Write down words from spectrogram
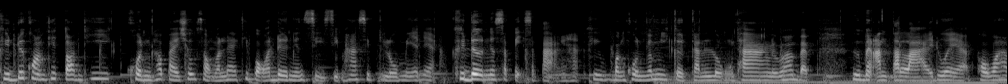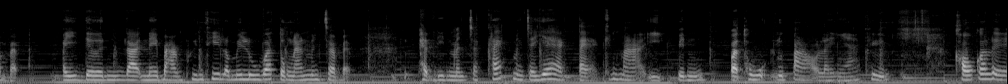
คือด้วยความที่ตอนที่คนเข้าไปช่วงสองวันแรกที่บอกว่าเดินกัน 40-50 กิโลเมตรเนี่ยคือเดินกันสเปะสปางค่ะคือบางคนก็มีเกิดการหลงทางหรือว่าแบบคือมันอันตรายด้วยอะ่ะเพราะว่าแบบไปเดินในบางพื้นที่เราไม่รู้ว่าตรงนั้นมันจะแบบ แผ่นดินมันจะแครกมันจะแยกแตกขึ้นมาอีกเป็นปะทุหรือเปล่าอะไรเงี้ยคือเขาก็เลย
